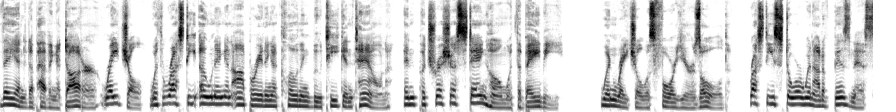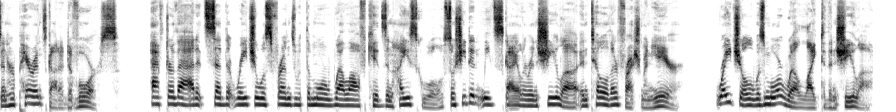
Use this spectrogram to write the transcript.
They ended up having a daughter, Rachel, with Rusty owning and operating a clothing boutique in town, and Patricia staying home with the baby. When Rachel was four years old, Rusty's store went out of business and her parents got a divorce. After that, it said that Rachel was friends with the more well off kids in high school, so she didn't meet Skylar and Shelia until their freshman year. Rachel was more well liked than Shelia.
